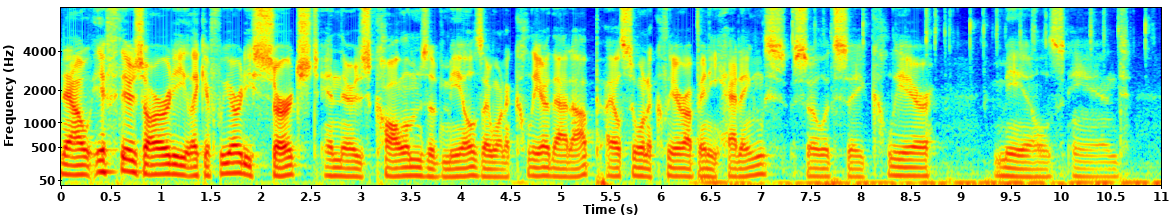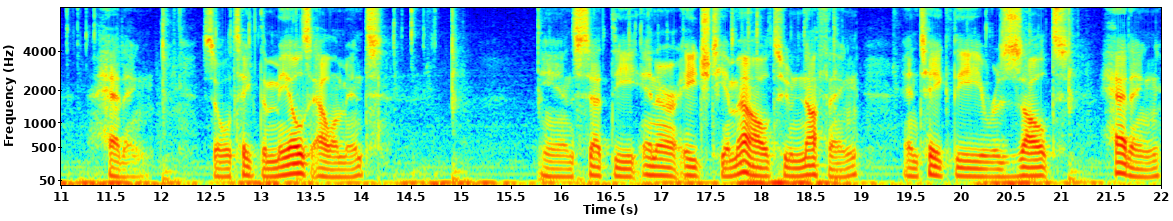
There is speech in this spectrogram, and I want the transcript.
Now, if there's already, like if we already searched and there's columns of meals, I want to clear that up. I also want to clear up any headings. So let's say clear meals and heading. So we'll take the meals element and set the inner HTML to nothing and take the result heading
